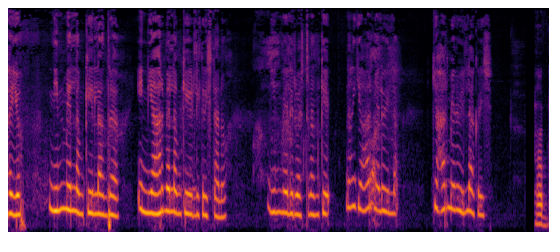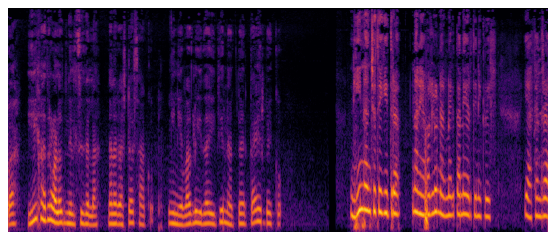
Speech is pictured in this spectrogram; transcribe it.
ಅಯ್ಯೋ ನಿನ್ನ ಮೇಲೆ ನಂಬಿಕೆ ಇಲ್ಲ ಅಂದ್ರೆ ಇನ್ನು ಯಾರ ಮೇಲೆ ನಂಬಿಕೆ ಇರಲಿ ಕ್ರಿಶ್ ನಾನು? ನಿಮ್ಮ ಮೇಲಿರುವಷ್ಟು ನಂಬಿಕೆ ನನಗೆ ಯಾರ ಮೇಲೂ ಇಲ್ಲ. ಯಾರ ಮೇಲೂ ಇಲ್ಲ ಕ್ರಿಶ್. ಹಬ್ಬ ಈಗಾದರೂ ಅಳೋದು ನಿಲ್ಸಿದಲ್ಲ. ನನಗಷ್ಟೇ ಸಾಕು. ನೀನು ಯಾವಾಗಲೂ ಇದ ಇತಿ ನಗ್ನಗ್ತಾ ಇರಬೇಕು. ನೀ ನನ್ನ ಜೊತೆಗಿದ್ರೆ ನಾನು ಯಾವಾಗಲೂ ನಗ್ನಗ್ತಾನೆ ಇರ್ತೀನಿ ಕ್ರಿಶ್. ಯಾಕಂದ್ರೆ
